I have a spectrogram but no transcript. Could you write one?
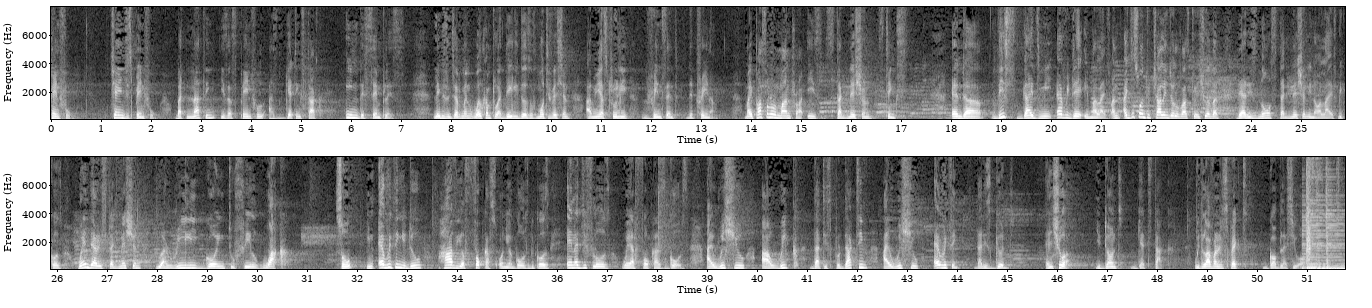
painful. Change is painful, but nothing is as painful as getting stuck in the same place. Ladies and gentlemen, welcome to our daily dose of motivation. I'm yours truly, Vincent the Trainer. My personal mantra is stagnation stinks. And uh, this guides me every day in my life. And I just want to challenge all of us to ensure that there is no stagnation in our life because when there is stagnation, you are really going to feel work. So, in everything you do, have your focus on your goals because energy flows where focus goes. I wish you a week that is productive. I wish you everything that is good. Ensure you don't get stuck. With love and respect, God bless you all.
